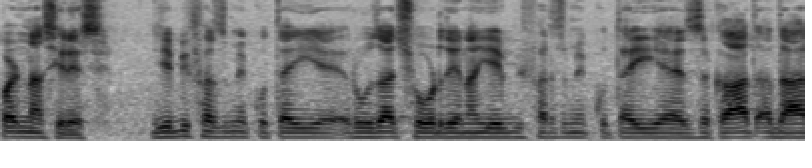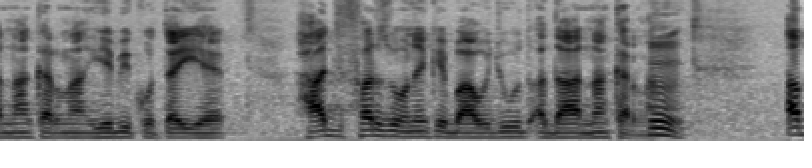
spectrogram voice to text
پڑھنا سرے سے۔ یہ بھی فرض میں کوتاہی ہے۔ روزہ چھوڑ دینا، یہ بھی فرض میں کوتاہی ہے۔ زکوٰۃ ادا نہ کرنا، یہ بھی کوتاہی ہے۔ حج فرض ہونے کے باوجود ادا نہ کرنا۔ اب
